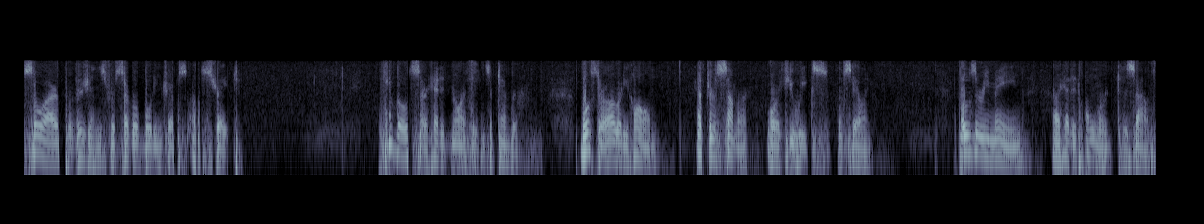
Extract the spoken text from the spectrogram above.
So are provisions for several boating trips up the strait. Few boats are headed north in September. Most are already home after a summer or a few weeks of sailing. Those that remain are headed homeward to the south.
